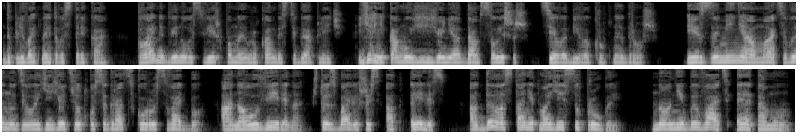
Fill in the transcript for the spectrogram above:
Да плевать на этого старика. Пламя двинулось вверх по моим рукам, достигая плеч. «Я никому ее не отдам, слышишь?» Тело било крупная дрожь. Из-за меня мать вынудила ее тетку сыграть скорую свадьбу. Она уверена, что, избавившись от Элис, Аделла станет моей супругой. Но не бывать этому!»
